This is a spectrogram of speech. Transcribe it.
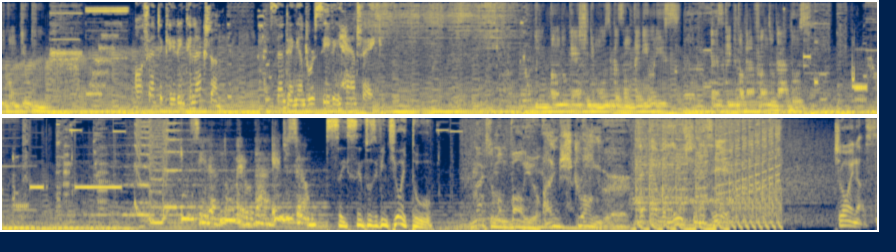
cloud computing. Authenticating connection. Sending and receiving handshake. Limpando cache de músicas anteriores. Descriptografando dados. Insira número da edição. 628. Maximum volume. I'm stronger. The evolution is here. Join us.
